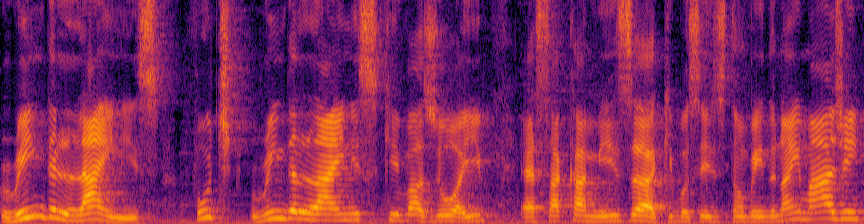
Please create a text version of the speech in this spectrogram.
Rindelines Foot Rindelines que vazou aí essa camisa que vocês estão vendo na imagem,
